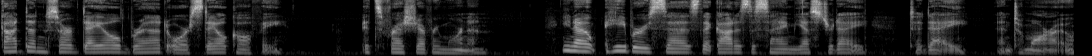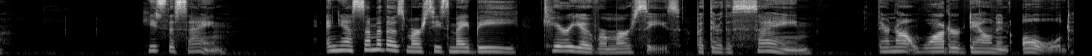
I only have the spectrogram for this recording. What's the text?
God doesn't serve day old bread or stale coffee, it's fresh every morning. You know, Hebrews says that God is the same yesterday, today, and tomorrow. He's the same. And yes, some of those mercies may be carryover mercies, but they're the same. They're not watered down and old.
